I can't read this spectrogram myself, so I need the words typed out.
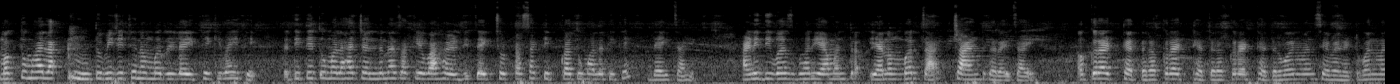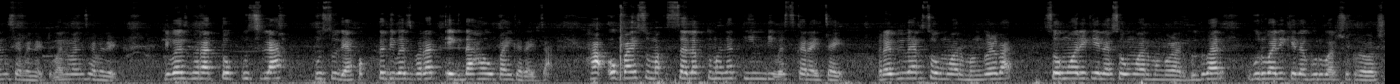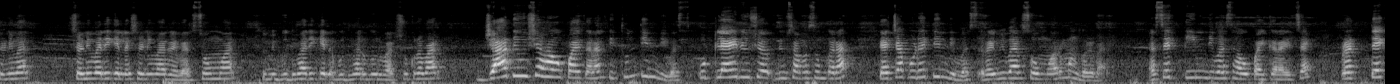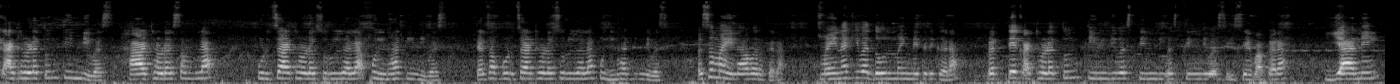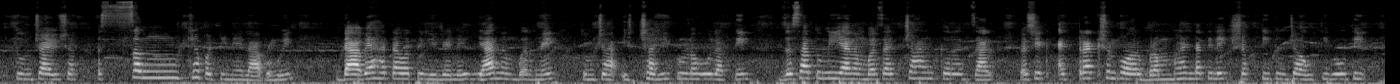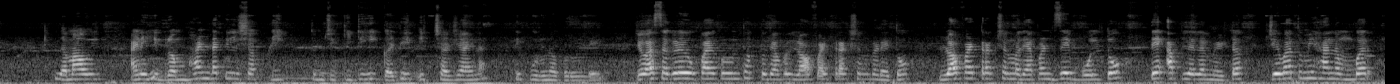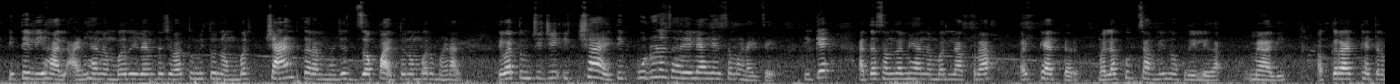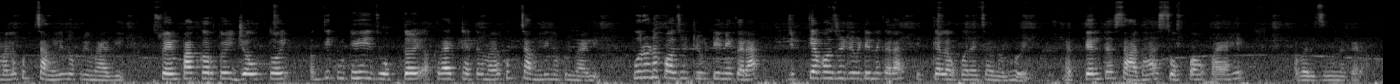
मग तुम्हाला तुम्ही जिथे नंबर लिहिला इथे किंवा इथे तर तिथे तुम्हाला हा चंदनाचा किंवा हळदीचा एक छोटासा टिपका तुम्हाला तिथे द्यायचा आहे. आणि दिवसभर या मंत्र या नंबरचा चांट करायचा आहे. अकरा अठ्ठ्याहत्तर अकरा अठ्ठ्याहत्तर अकरा अठ्ठ्याहत्तर one one seven eight one one seven eight one one seven eight दिवसभरात तो पुसला पुसू द्या. फक्त दिवसभरात एकदा हा उपाय करायचा. हा उपाय सुमा सलग तुम्हाला तीन दिवस करायचा आहे. रविवार सोमवार मंगळवार. सोमवारी केला सोमवार मंगळवार बुधवार. गुरुवारी केला गुरुवार शुक्रवार शनिवार. शनिवारी केला शनिवार रविवार सोमवार. तुम्ही बुधवारी केला बुधवार गुरुवार शुक्रवार. ज्या दिवशी हा उपाय कराल तिथून तीन दिवस. कुठल्याही दिवशी दिवसापासून करा त्याच्या पुढे तीन दिवस. रविवार सोमवार मंगळवार. असे तीन दिवस हा उपाय करायचा आहे प्रत्येक आठवड्यातून तीन दिवस. हा आठवडा संपला पुढचा आठवडा सुरू झाला पुन्हा तीन दिवस. त्याचा पुढचा आठवडा सुरू झाला पुन्हा तीन दिवस. असं महिनाभर करा. महिना किंवा दोन महिने तरी करा. प्रत्येक आठवड्यातून तीन दिवस तीन दिवस तीन दिवस ही सेवा करा. याने तुमच्या आयुष्यात असंख्य पटीने लाभ होईल. डाव्या हातावरती लिहिलेले या नंबरने तुमच्या इच्छाही पूर्ण होऊ लागतील. जसा तुम्ही या नंबरचा चांग करत जाल तशी एक अट्रॅक्शन पॉवर ब्रह्मांडातील एक शक्ती तुमच्या अवतीभोवती जमा होईल आणि ही ब्रह्मांडातील शक्ती तुमची कितीही कठीण इच्छा जी आहे ना ती पूर्ण करून देईल. जेव्हा सगळे उपाय करून थकतो तेव्हा आपण लॉ ऑफ अट्रॅक्शनकडे येतो. लॉ ऑफ अट्रॅक्शनमध्ये आपण जे बोलतो ते आपल्याला मिळतं. जेव्हा तुम्ही हा नंबर इथे लिहाल आणि हा नंबर लिहिल्यानंतर जेव्हा तुम्ही तो नंबर चॅन्ट कराल म्हणजे जपाल तो नंबर म्हणाल तेव्हा तुमची जी इच्छा आहे ती पूर्ण झालेली आहे असं म्हणायचं आहे ठीक आहे? आता समजा मी हा नंबरला अकरा अठ्ठ्याहत्तर मला खूप चांगली नोकरी लिहा मिळाली. अकरा अठ्ठ्याहत्तर मला खूप चांगली नोकरी मिळाली. स्वयंपाक करतोय जेवतोय अगदी कुठेही झोपतोय अकरा अठ्ठ्याहत्तर मला खूप चांगली नोकरी मिळाली. पूर्ण पॉझिटिव्हिटीने करा. जितक्या पॉझिटिव्हिटीने करा तितक्या लवकर याचा अनुभव आहे. अत्यंत साधा सोपा उपाय आहे. आवर्जून करा.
